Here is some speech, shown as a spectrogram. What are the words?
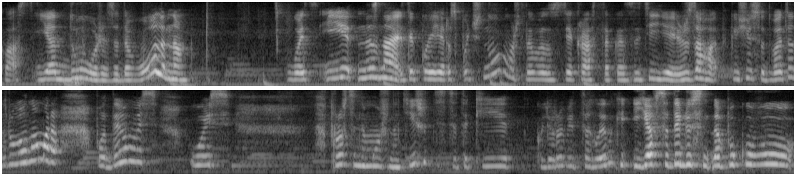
Клас. Я дуже задоволена. Ось і не знаю, з якої я розпочну, можливо, з якраз таки з тієї ж загадки 622 номера. Подивимось, ось просто не можу натішитись. Це такі кольорові цеглинки. І я все дивлюсь на бокову,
